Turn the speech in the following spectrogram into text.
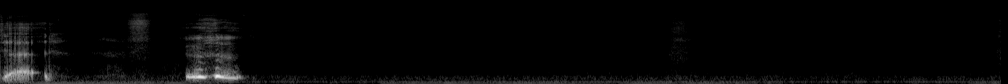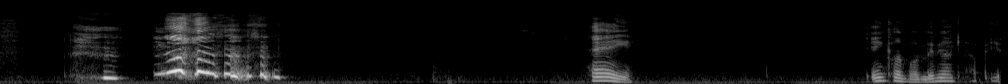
dead. hey. Inkling boy, maybe I can help you.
